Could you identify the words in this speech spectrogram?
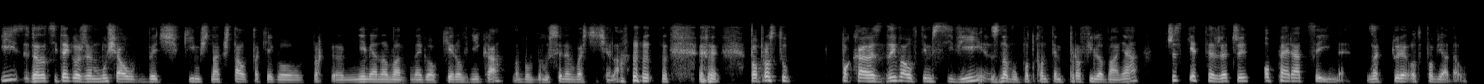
I z racji tego, że musiał być kimś na kształt takiego niemianowanego kierownika, no bo był synem właściciela, po prostu pokazywał w tym CV, znowu pod kątem profilowania, wszystkie te rzeczy operacyjne, za które odpowiadał.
